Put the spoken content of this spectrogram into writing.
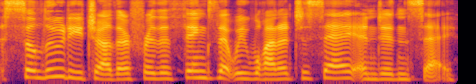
salute each other for the things that we wanted to say and didn't say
